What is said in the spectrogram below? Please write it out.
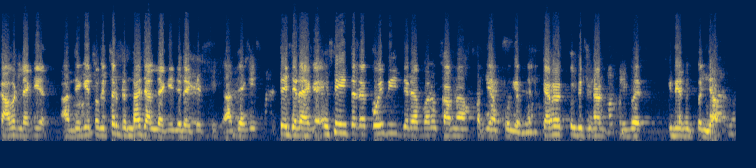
ਕਾਵੜ ਲੈ ਕੇ ਆਉਂਦੇ ਹੈਗੇ ਪਵਿੱਤਰ ਗੰਗਾ ਜਲ ਲੈ ਕੇ ਜਿਹੜੇ ਹੈਗੇ ਆਉਂਦੇ ਹੈਗੇ। ਤੇ ਜਿਹੜਾ ਹੈਗਾ, ਇਸੇ ਤਰ੍ਹਾਂ ਕੋਈ ਵੀ ਜਿਹੜਾ ਮਨੋਕਾਮਨਾ ਪੂਰੀਆਂ ਪੂਰੀਆਂ ਕੈਮਰਾ ਕੁਲਦੀਪ ਨਾਲ ਇੰਡੀਅਨ ਪੰਜਾਬ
